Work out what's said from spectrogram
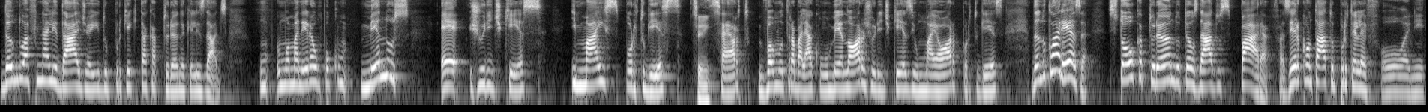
dando a finalidade aí do porquê que está capturando aqueles dados, um, uma maneira um pouco menos é juridiquês e mais português. Sim. Certo? Vamos trabalhar com o menor juridiquês e o maior português, dando clareza. Estou capturando teus dados para fazer contato por telefone,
